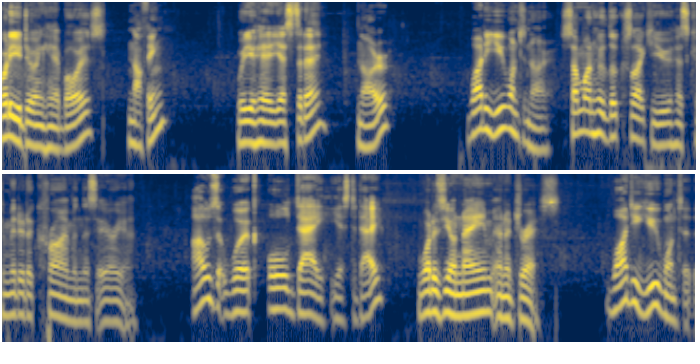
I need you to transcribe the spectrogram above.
What are you doing here, boys? Nothing? Were you here yesterday? No? Why do you want to know? Someone who looks like you has committed a crime in this area. I was at work all day yesterday. What is your name and address? Why do you want it?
